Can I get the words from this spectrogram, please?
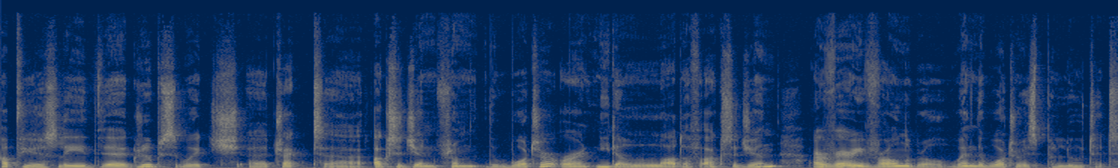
Obviously, the groups which attract uh, oxygen from the water or need a lot of oxygen are very vulnerable when the water is polluted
